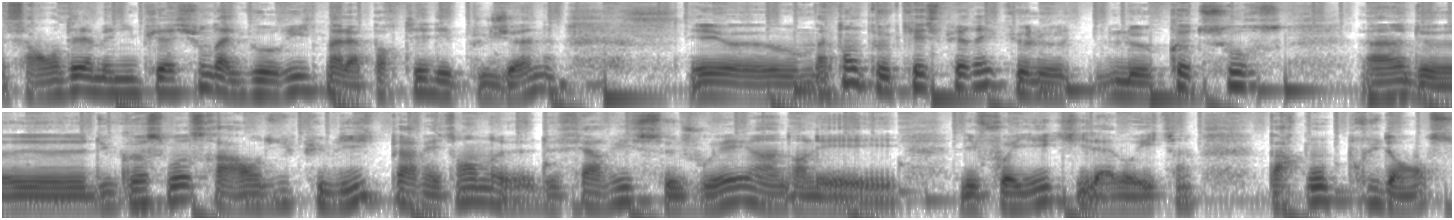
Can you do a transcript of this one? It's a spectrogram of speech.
ça rendait la manipulation d'algorithmes à la portée des plus jeunes. Et maintenant, on peut qu'espérer que le, code source hein, du Cosmos sera rendu public, permettant de, faire vivre ce jouet hein, dans les, foyers qu'il abrite. Par contre, prudence,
